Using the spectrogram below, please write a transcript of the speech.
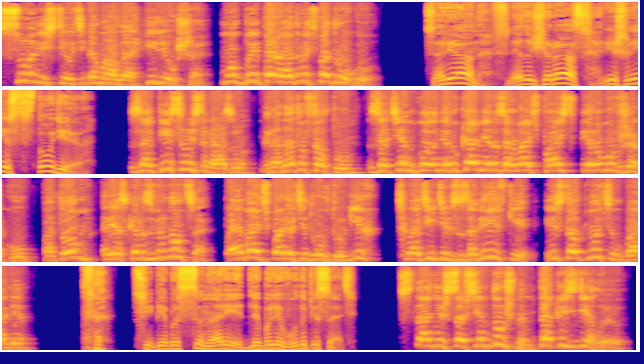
«Совести у тебя мало, Илюша. Мог бы и порадовать подругу». «Сорян, в следующий раз виш-лист в студию». «Записывай сразу. Гранату в толпу. Затем голыми руками разорвать пасть первому вжаку. Потом резко развернуться, поймать в полете двух других, схватить их за загривки и столкнуть лбами». «Тебе бы сценарий для Болливуда писать». «Станешь совсем душным, так и сделаю».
